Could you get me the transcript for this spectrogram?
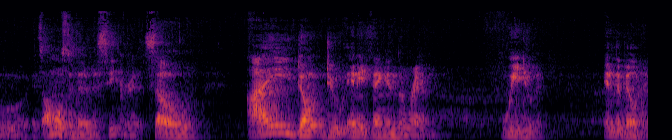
Ooh, it's almost a bit of a secret. So I don't do anything in the ring. We do it in the building.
